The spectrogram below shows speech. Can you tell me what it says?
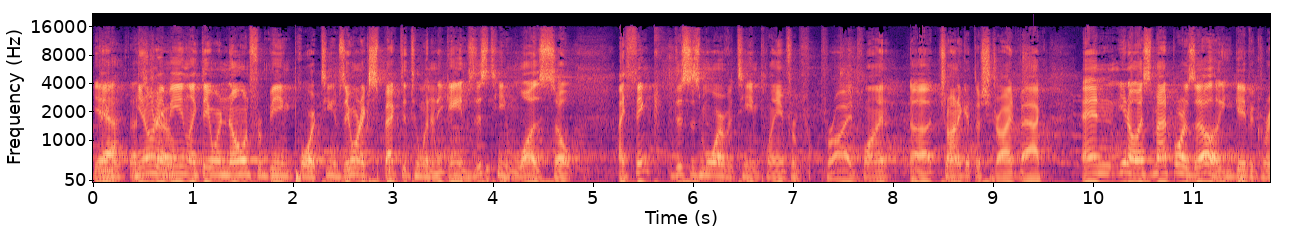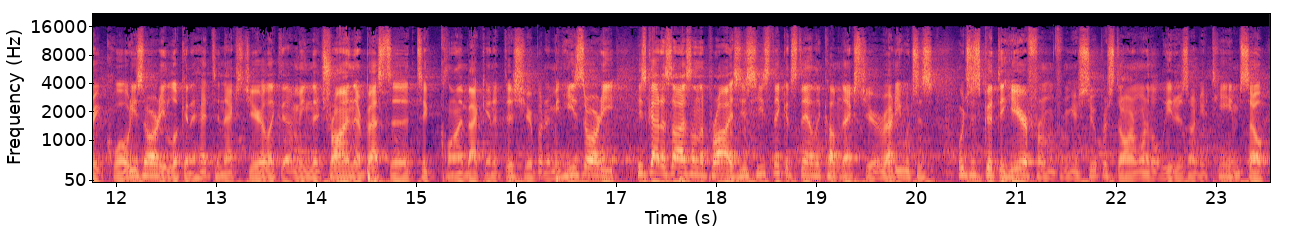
Yeah, they- you know what I mean? Like they were known for being poor teams. They weren't expected to win any games. This team was. So I think this is more of a team playing for pride, playing, uh, trying to get their stride back. And you know, as Matt Barzal, he gave a great quote. He's already looking ahead to next year. Like I mean, they're trying their best to, to climb back in it this year. But I mean, he's already he's got his eyes on the prize. He's, he's thinking Stanley Cup next year already, which is which is good to hear from from your superstar and one of the leaders on your team. So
